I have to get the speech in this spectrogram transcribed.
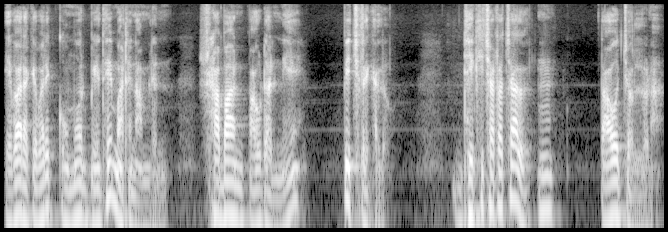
এবার একেবারে কোমর বেঁধে মাঠে নামলেন। সাবান, পাউডার নিয়ে পিছলে গেল। ঢেকি ছাটা চাল তাও চলল না।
